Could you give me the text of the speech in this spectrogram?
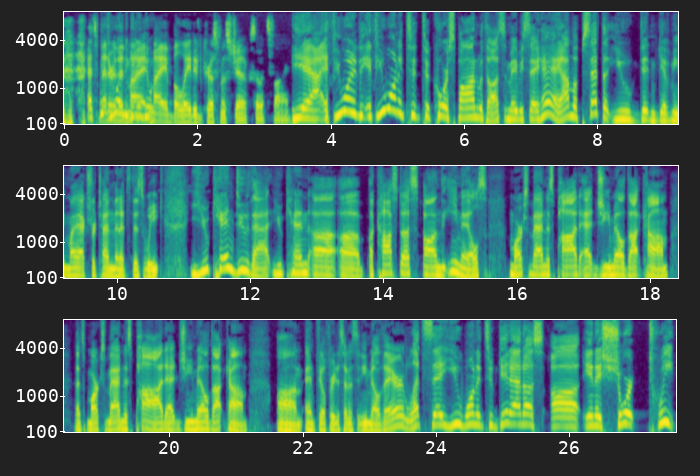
That's better than my, into- my belated Christmas joke, so it's fine. Yeah, if you wanted if you wanted to to correspond with us and maybe say, "Hey, I'm upset that you didn't give me my extra 10 minutes this week." You can do that. You can uh, uh, accost us on the emails marxmadnesspod at gmail.com. That's marxmadnesspod at gmail.com. Um, and feel free to send us an email there. Let's say you wanted to get at us uh, in a short tweet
